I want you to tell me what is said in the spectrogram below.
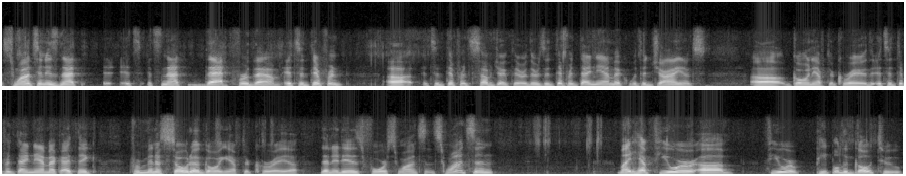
Swanson is not. It's it's not that for them. It's a different. Uh, it's a different subject there. There's a different dynamic with the Giants uh, going after Correa. It's a different dynamic, I think, for Minnesota going after Correa than it is for Swanson. Swanson might have fewer uh, fewer people to go to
